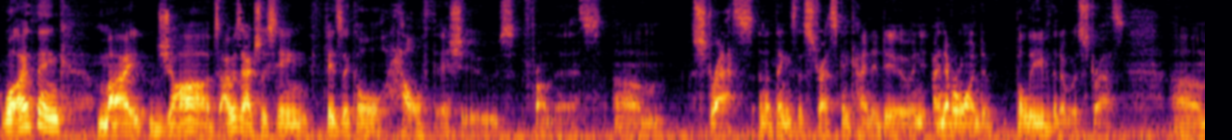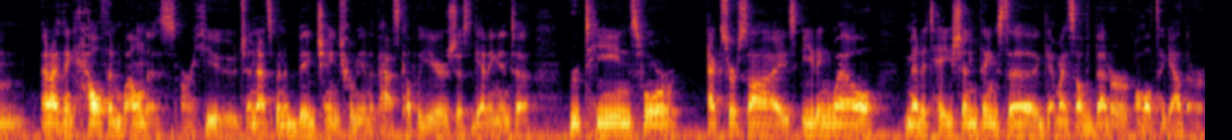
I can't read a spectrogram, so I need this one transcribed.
Well, I think my jobs, I was actually seeing physical health issues from this. Um, stress and the things that stress can kind of do. And I never wanted to believe that it was stress. Um, and I think health and wellness are huge. And that's been a big change for me in the past couple years, just getting into routines for exercise, eating well, meditation, things to get myself better altogether.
